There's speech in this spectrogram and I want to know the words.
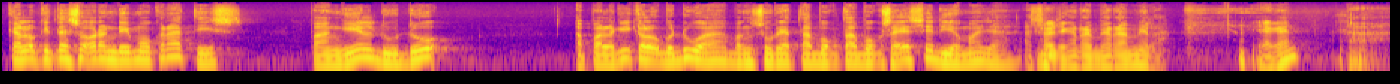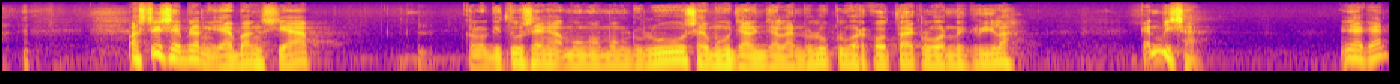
Kalau kita seorang demokratis, panggil, duduk, apalagi kalau berdua, Bang Surya tabok-tabok saya, saya diam aja, asal jangan rame-rame lah, ya kan? Nah, pasti saya bilang ya Bang siap. Kalau gitu saya nggak mau ngomong dulu, saya mau jalan-jalan dulu keluar kota, keluar negeri lah, kan bisa, ya kan?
